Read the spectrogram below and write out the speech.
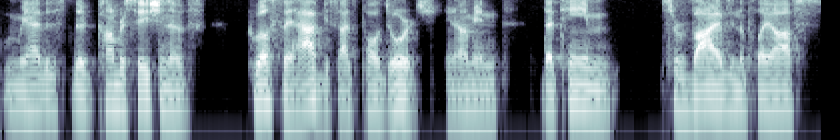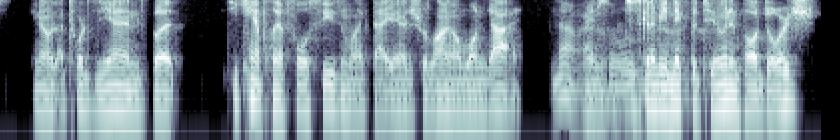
we had this the conversation of who else they have besides Paul George. You know, I mean, that team survived in the playoffs, you know, towards the end, but you can't play a full season like that, you know, just relying on one guy. No, I mean, absolutely. It's just going to be. Nick Batum and Paul George.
